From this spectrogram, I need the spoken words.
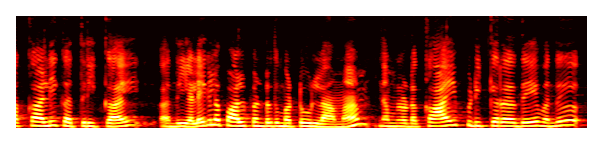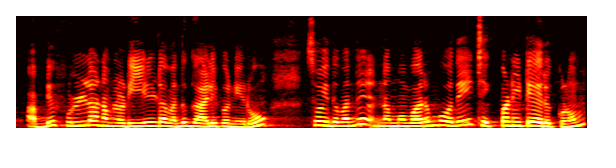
தக்காளி கத்திரிக்காய் அந்த இலைகளை பால் பண்ணுறது மட்டும் இல்லாமல் நம்மளோட காய் பிடிக்கிறதே வந்து அப்படியே ஃபுல்லாக நம்மளோட ஈல்டை வந்து காலி பண்ணிடும் ஸோ இது வந்து நம்ம வரும்போதே செக் பண்ணிகிட்டே இருக்கணும்.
